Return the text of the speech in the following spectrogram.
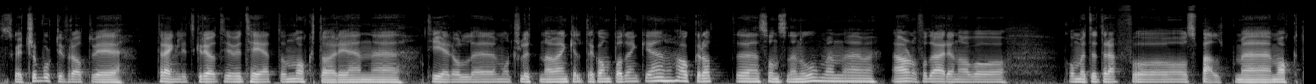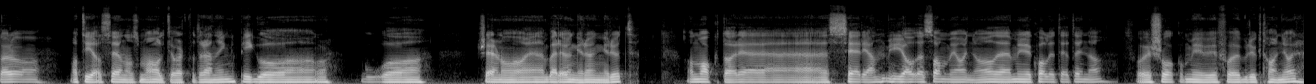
skal ikke se bort ifra at vi trenger litt kreativitet og makter i en uh, tierrolle mot slutten av enkelte kamper, tenker jeg. Akkurat uh, sånn som det er nå. Men uh, jeg har nå fått æren av å komme til treff og, og spilt med Maktar. Og Mathias er noe som har alltid vært på trening. Pigg og god og ser nå bare yngre og yngre ut. Han Maktar er, ser igjen mye av det samme i han òg, det er mye kvalitet ennå. Så får vi se hvor mye vi får brukt han i år.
